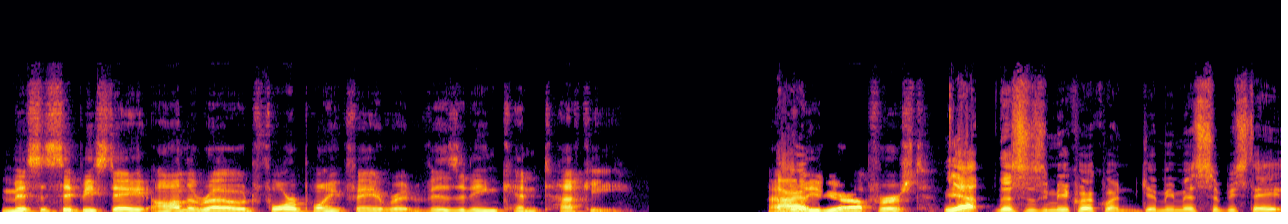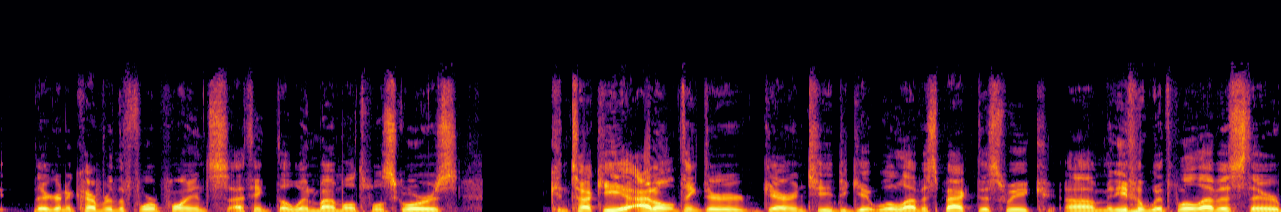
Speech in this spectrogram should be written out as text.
Mississippi State on the road, four point favorite, visiting Kentucky. I All believe right. you're up first. Yeah, this is gonna be a quick one. Give me Mississippi State. They're gonna cover the four points. I think they'll win by multiple scores. Kentucky, I don't think they're guaranteed to get Will Levis back this week. Um, and even with Will Levis, they're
